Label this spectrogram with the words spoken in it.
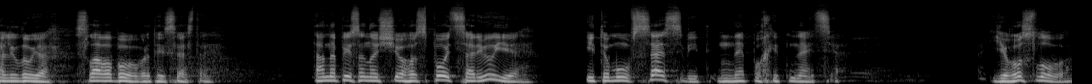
Алілуя. Слава Богу, брати і сестри. Там написано, що Господь царює, і тому Всесвіт не похитнеться. Його слово,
